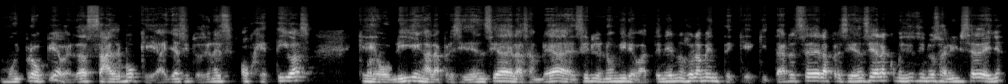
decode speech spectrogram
muy propia, ¿verdad? Salvo que haya situaciones objetivas que obliguen a la presidencia de la Asamblea a decirle, no, mire, va a tener no solamente que quitarse de la presidencia de la comisión, sino salirse de ella.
